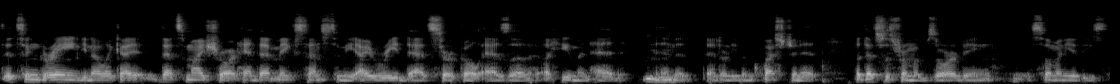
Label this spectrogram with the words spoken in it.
It's ingrained, you know, like I that's my shorthand. That makes sense to me. I read that circle as a, a human head, and it, I don't even question it. But that's just from absorbing so many of these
